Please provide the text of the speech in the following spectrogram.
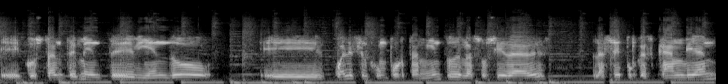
eh, constantemente viendo eh, cuál es el comportamiento de las sociedades. Las épocas cambian,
